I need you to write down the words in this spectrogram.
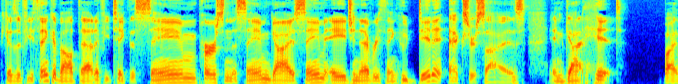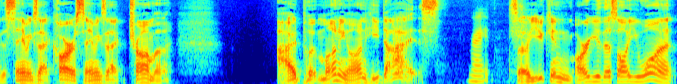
Because if you think about that, if you take the same person, the same guy, same age and everything who didn't exercise and got hit by the same exact car, same exact trauma, I'd put money on he dies. Right. So you can argue this all you want.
